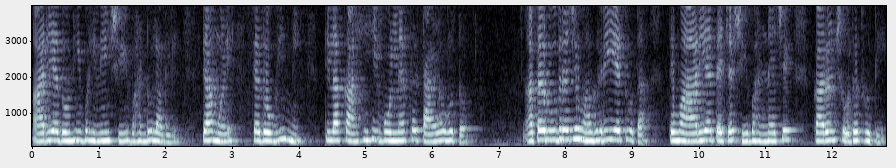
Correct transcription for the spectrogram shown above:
आर्या दोन्ही बहिणींशी भांडू लागली. त्यामुळे त्या दोघींनी तिला काहीही बोलण्याचं टाळलं होतं. आता रुद्र जेव्हा घरी येत होता तेव्हा आर्या त्याच्याशी भांडण्याचे कारण शोधत होती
